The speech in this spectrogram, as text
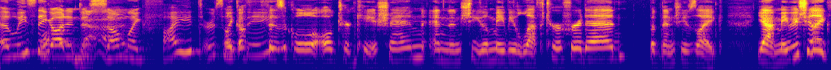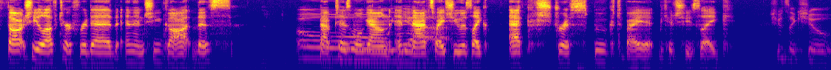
at least they Or got into dad. some like fight or something. Like a physical altercation, and then she maybe left her for dead, but then she's like, yeah, maybe she like thought she left her for dead, and then she got this baptismal gown, Oh, and that's why she was like extra spooked by it because she's like, She was like, "Shoot,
